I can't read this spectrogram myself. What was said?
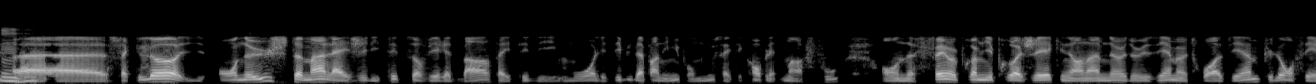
Euh, fait que là, on a eu justement l'agilité de se revirer de base. Ça a été des mois, les débuts de la pandémie pour nous, ça a été complètement fou. On a fait un premier projet qui nous en a amené un deuxième, un troisième, puis là, on s'est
